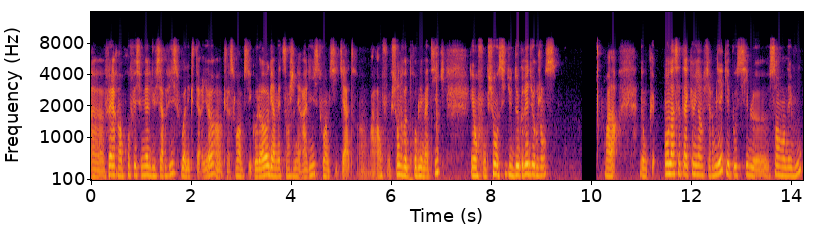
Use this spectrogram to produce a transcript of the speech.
vers un professionnel du service ou à l'extérieur, hein, que ce soit un psychologue, un médecin généraliste ou un psychiatre, hein, en fonction de votre problématique et en fonction aussi du degré d'urgence. Voilà, donc on a cet accueil infirmier qui est possible sans rendez-vous.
